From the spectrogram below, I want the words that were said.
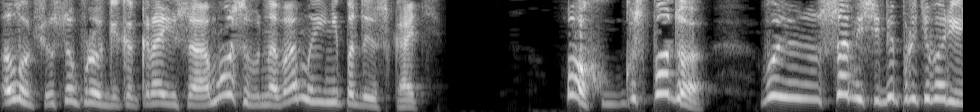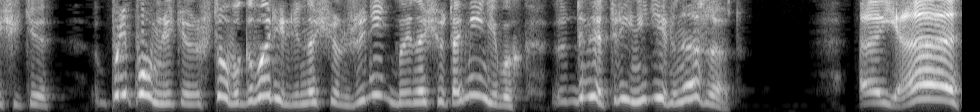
Лучше супруги, как Раиса Амосовна, вам и не подыскать. — Ах, господа, вы сами себе противоречите. Припомните, что вы говорили насчет женитьбы и насчет Аминевых две-три недели назад. — Я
